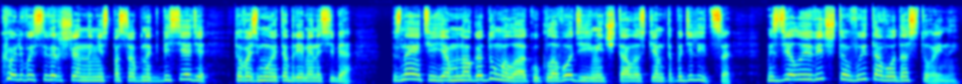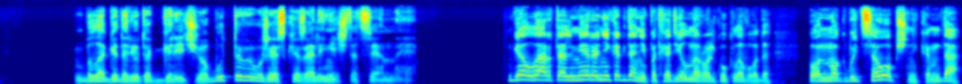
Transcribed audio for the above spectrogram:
«Коль вы совершенно не способны к беседе, то возьму это бремя на себя. Знаете, я много думала о кукловоде и мечтала с кем-то поделиться. Сделаю вид, что вы того достойны». «Благодарю так горячо, будто вы уже сказали нечто ценное». Галлард Альмера никогда не подходил на роль кукловода. Он мог быть сообщником, да.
